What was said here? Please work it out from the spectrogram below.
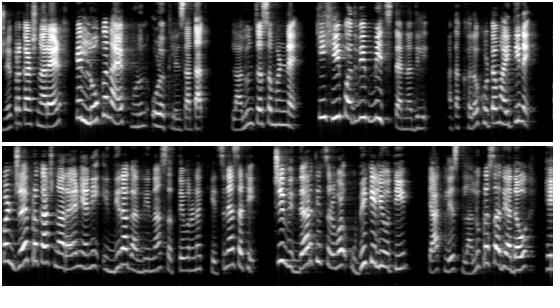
जयप्रकाश नारायण हे लोकनायक म्हणून ओळखले जातात. लालूंचं असं म्हणणं आहे की ही पदवी मीच त्यांना दिली. आता खरं खोटं माहिती नाही पण जयप्रकाश नारायण यांनी इंदिरा गांधींना सत्तेवरनं खेचण्यासाठी जी विद्यार्थी चळवळ उभी केली होती त्यातलेच लालू प्रसाद यादव हे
